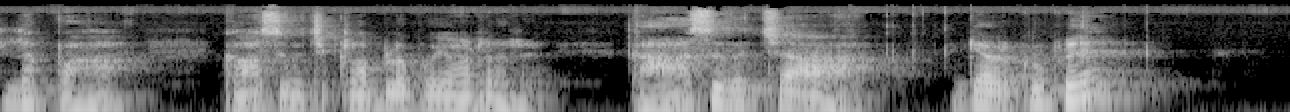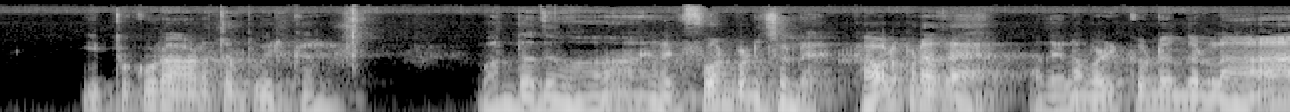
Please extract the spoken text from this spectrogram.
இல்லைப்பா காசு வச்சு கிளப்பில் போய் ஆடுறாரு காசு வச்சா இங்கே அவரை கூப்பிடு இப்போ கூட ஆடத்தான் போயிருக்காரு வந்ததும் எனக்கு ஃபோன் பண்ண சொல்லு கவலைப்படாத அதெல்லாம் வழி கொண்டு வந்துடலாம்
